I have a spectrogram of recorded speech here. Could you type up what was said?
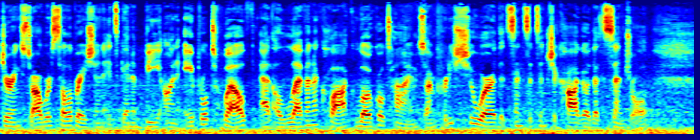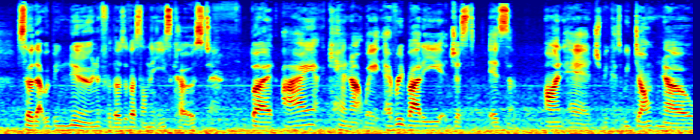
during Star Wars Celebration. It's going to be on April 12th at 11 o'clock local time. So I'm pretty sure that since it's in Chicago, that's central. So that would be noon for those of us on the East Coast. But I cannot wait. Everybody just is on edge because we don't know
